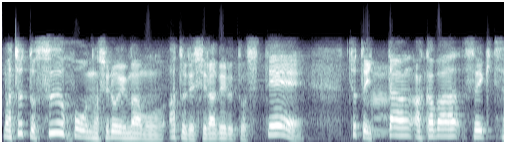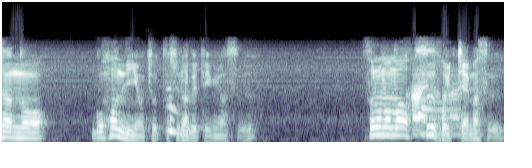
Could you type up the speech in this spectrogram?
まあちょっと数宝の白い馬も後で調べるとして、ちょっと一旦赤羽末吉さんのご本人をちょっと調べてみます、そのまま数宝いっちゃいます、い。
